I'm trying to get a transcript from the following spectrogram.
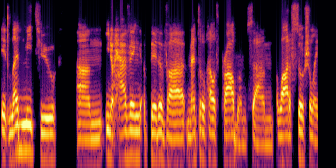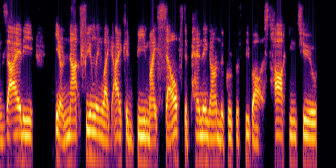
it led me to um, you know having a bit of uh, mental health problems um, a lot of social anxiety you know not feeling like i could be myself depending on the group of people i was talking to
